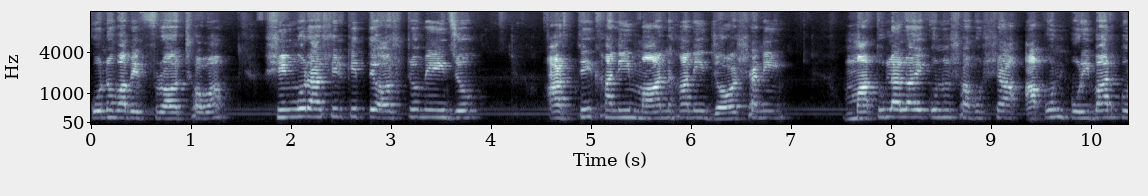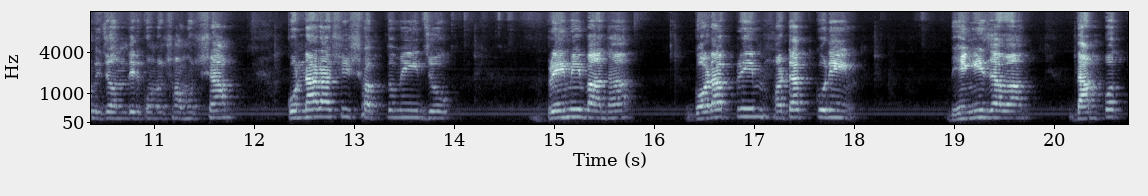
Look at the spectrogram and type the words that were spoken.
কোনোভাবে ফ্রড হওয়া, সিংহ রাশির ক্ষেত্রে অষ্টমে এই যোগ, আর্থিক হানি মানহানি যশহানি মাতুলালয় কোনো সমস্যা, আপন পরিবার পরিজনদের কোনো সমস্যা কন্যা রাশির সপ্তমে যোগ, প্রেমে বাধা, গড়া প্রেম হঠাৎ করে ভেঙে যাওয়া, দাম্পত্য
